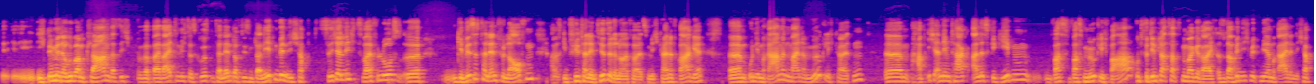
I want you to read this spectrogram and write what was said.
ich bin mir darüber im Klaren, dass ich bei weitem nicht das größte Talent auf diesem Planeten bin. Ich habe sicherlich zweifellos äh, ein gewisses Talent für Laufen, aber es gibt viel talentiertere Läufer als mich, keine Frage. Ähm, und im Rahmen meiner Möglichkeiten ähm, habe ich an dem Tag alles gegeben, was, was möglich war. Und für den Platz hat es nun mal gereicht. Also da bin ich mit mir im Reinen. Ich, hab,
